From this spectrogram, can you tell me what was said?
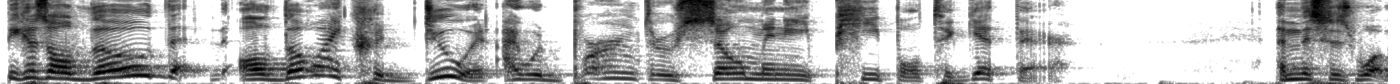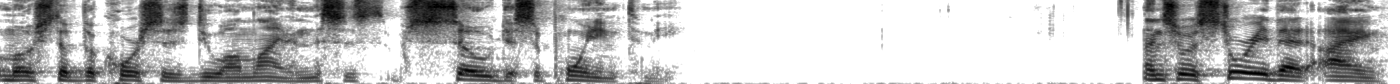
Because although the, although i could do it i would burn through so many people to get there. And this is what most of the courses do online and this is so disappointing to me and so a story that I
